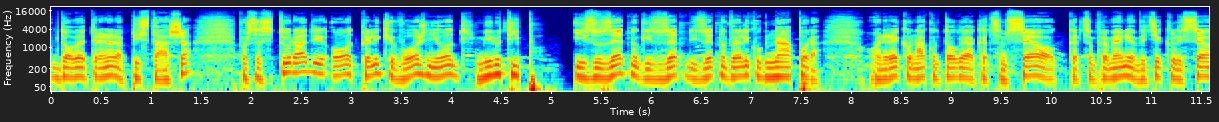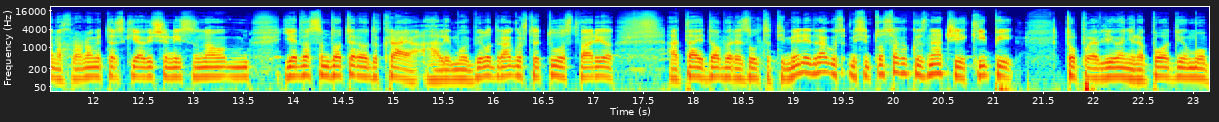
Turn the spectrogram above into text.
doveo trenera pistaša, pošto se tu radi o otprilike vožnji od minut i po izuzetnog, izuzetno, izuzetno velikog napora. On je rekao nakon toga, ja kad sam seo, kad sam promenio bicikl i seo na hronometarski, ja više nisam znao, jedva sam doterao do kraja, ali mu je bilo drago što je tu ostvario a, taj dobar rezultat. I meni je drago, mislim, to svakako znači ekipi to pojavljivanje na podijumu,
